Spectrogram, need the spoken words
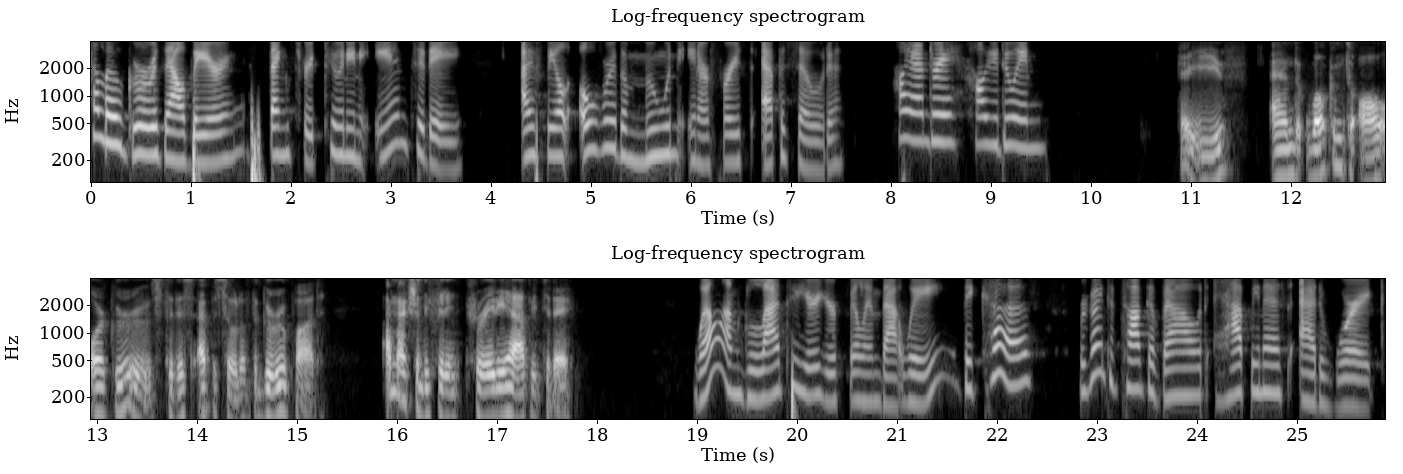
Hello, gurus out there. Thanks for tuning in today. I feel over the moon in our first episode. Hi, Andre. How are you doing? Hey Eve, and welcome to all our gurus to this episode of the Guru Pod. I'm actually feeling pretty happy today. Well, I'm glad to hear you're feeling that way because we're going to talk about happiness at work.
